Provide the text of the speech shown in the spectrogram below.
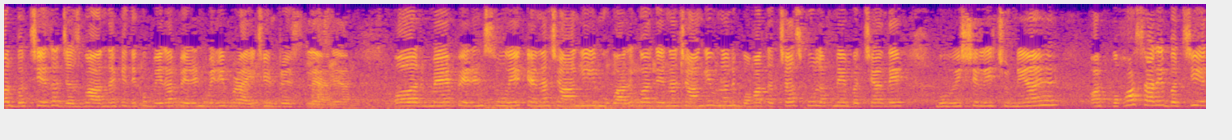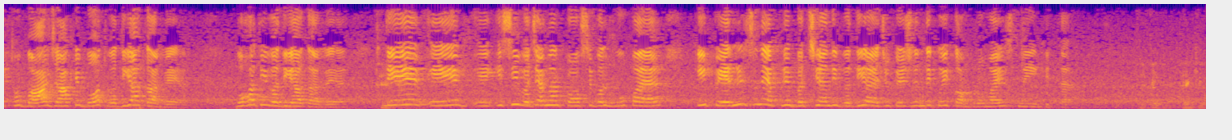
ਔਰ ਬੱਚੇ ਦਾ ਜਜ਼ਬਾ ਆਉਂਦਾ ਕਿ ਦੇਖੋ ਮੇਰਾ ਪੇਰੈਂਟ ਮੇਰੀ ਪੜ੍ਹਾਈ 'ਚ ਇੰਟਰਸਟ ਲੈ ਰਿਹਾ ਔਰ ਮੈਂ ਪੇਰੈਂਟਸ ਨੂੰ ਇਹ ਕਹਿਣਾ ਚਾਹਾਂਗੀ, ਮੁਬਾਰਕਬਾਦ ਦੇਣਾ ਚਾਹਾਂਗੀ, ਉਹਨਾਂ ਨੇ ਬਹੁਤ ਅੱਛਾ ਸਕੂਲ ਆਪਣੇ ਬੱਚਿਆਂ ਦੇ ਭਵਿੱਖ ਲਈ ਚੁਣਿਆ ਹੈ। ਔਰ ਬਹੁਤ ਸਾਰੇ ਬੱਚੇ ਇੱਥੋਂ ਬਾਹਰ ਜਾ ਕੇ ਬਹੁਤ ਵਧੀਆ ਕਰ ਰਹੇ ਆ। ਬਹੁਤ ਹੀ ਵਧੀਆ ਕਰ ਰਹੇ ਆ। ਤੇ ਇਹ ਇਸੀ ਵਜ੍ਹਾ ਨਾਲ ਪੋਸੀਬਲ ਹੋ ਪਾਇਆ ਕਿ ਪੇਰੈਂਟਸ ਨੇ ਆਪਣੇ ਬੱਚਿਆਂ ਦੀ ਵਧੀਆ ਐਜੂਕੇਸ਼ਨ ਤੇ ਕੋਈ ਕੰਪਰੋਮਾਈਜ਼ ਨਹੀਂ ਕੀਤਾ। ਠੀਕ ਹੈ ਥੈਂਕ ਯੂ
